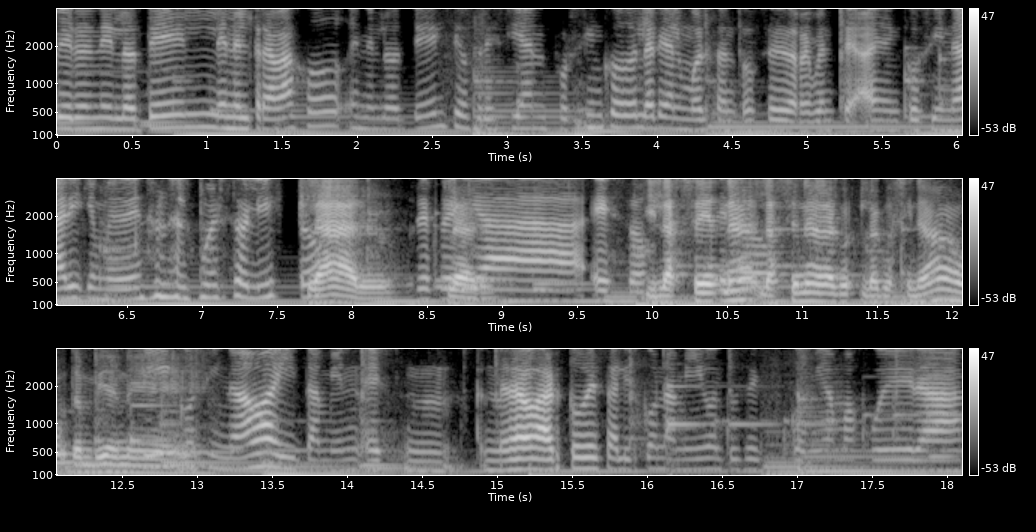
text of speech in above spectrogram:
Pero en el hotel, en el trabajo, en el hotel te ofrecían por 5 dólares almuerzo, entonces de repente ah, en cocinar y que me den un almuerzo listo. Claro. Prefería eso. ¿Y la cena, la cena la, cocinaba o también? Sí, eh? cocinaba y también es, mm, me daba harto de salir con amigos, entonces comíamos afuera,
